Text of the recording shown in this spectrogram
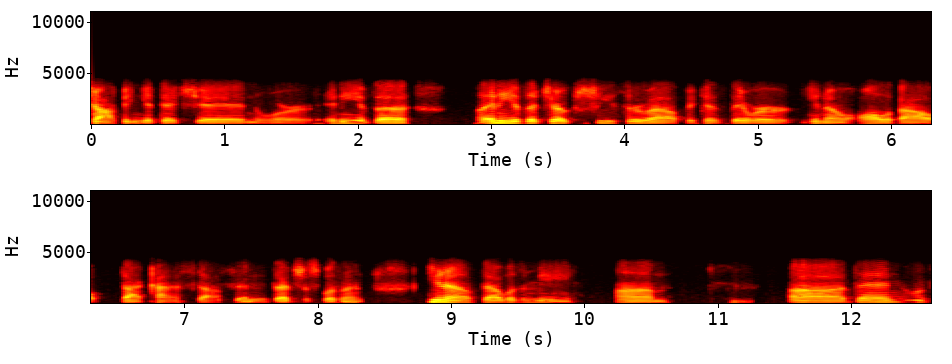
shopping addiction or any of the any of the jokes she threw out because they were you know all about that kind of stuff and that just wasn't you know that wasn't me um uh then let's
